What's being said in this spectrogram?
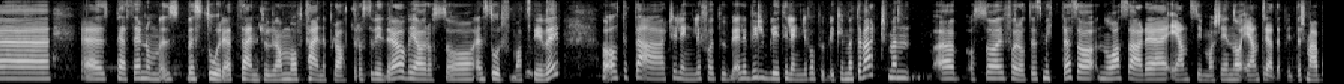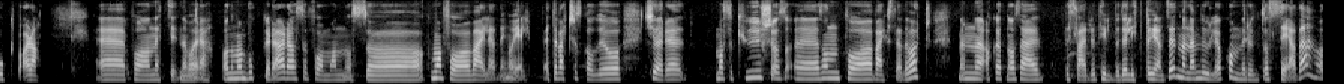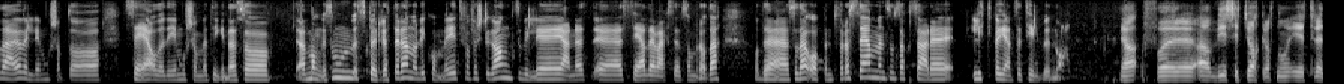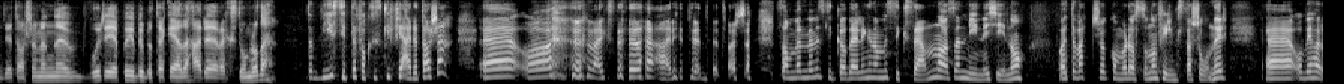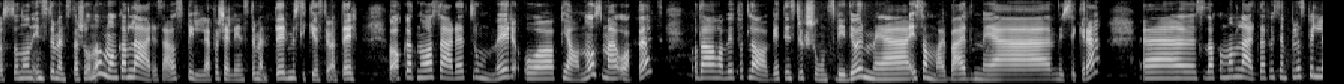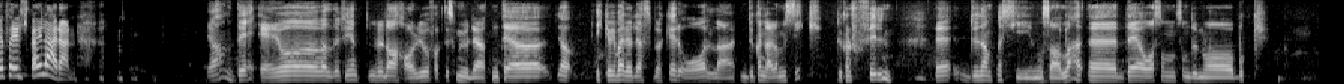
PC-er med store tegneprogram og tegneplater osv. Og, så og vi har også en storformatskriver. Og alt dette publikum, vil bli tilgjengelig for publikum etter hvert. Men uh, også i forhold til smitte, så nå så er det én symaskin og én 3D-printer som er bookbar. da eh, på nettsidene våre. Og når man booker der, da, så får man også kan man få veiledning og hjelp. Etter hvert så skal vi jo kjøre masse kurs og eh, sånn på verkstedet vårt, men eh, akkurat nå så er dessverre tilbudet litt begrenset, men det er mulig å komme rundt og se det. Og det er jo veldig morsomt å se alle de morsomme tingene. Så det er mange som spør etter det når de kommer hit for første gang. Så vil de gjerne eh, se det verkstedsområdet. Det, så det er åpent for å se, men som sagt så er det litt begrenset tilbud nå. Ja, for ja, Vi sitter jo akkurat nå i tredje etasje, men hvor på biblioteket er det her verkstedområdet? Så Vi sitter faktisk i fjerde etasje, eh, og verkstedet er i tredje etasje. Sammen med musikkavdelingen og musikkscenen og også en minikino. Og Etter hvert så kommer det også noen filmstasjoner og vi har også noen instrumentstasjoner hvor man kan lære seg å spille forskjellige instrumenter, musikkinstrumenter. Og akkurat nå så er det trommer og piano som er åpent. Og da har vi fått laget instruksjonsvideoer med, i samarbeid med musikere. Eh, så da kan man lære seg f.eks. å spille 'Forelska i læreren'. Ja, det er jo veldig fint. for Da har du jo faktisk muligheten til ja, ikke bare å lese bøker, og lære, du kan lære deg musikk. Du kan se film. Eh, du nevnte noen kinosaler. Eh, det er òg sånn som du må booke.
